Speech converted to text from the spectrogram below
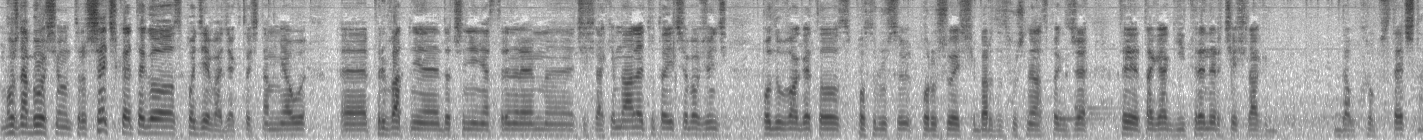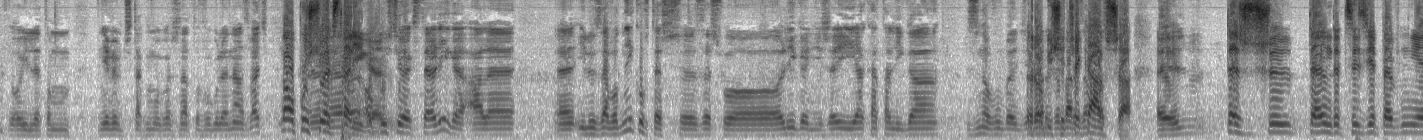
można było się troszeczkę tego spodziewać, jak ktoś tam miał e, prywatnie do czynienia z trenerem e, Cieślakiem, no ale tutaj trzeba wziąć pod uwagę to, poruszy, poruszyłeś bardzo słuszny aspekt, że ty, tak jak i trener Cieślak dał krok wstecz, tak, o ile to, nie wiem czy tak można to w ogóle nazwać. No, opuścił E, Ekstraligę. Opuścił Ekstraligę, ale ilu zawodników też e, zeszło ligę niżej i jaka ta liga znowu będzie. robi bardzo, się bardzo ciekawsza. E, Też y, tę decyzję pewnie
